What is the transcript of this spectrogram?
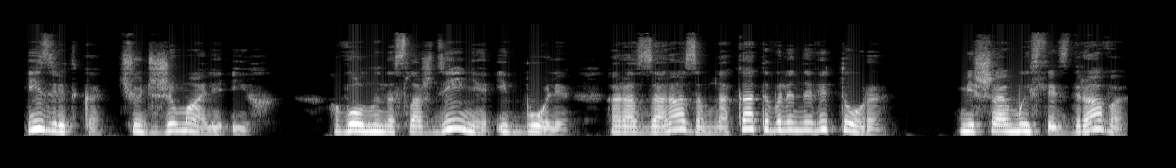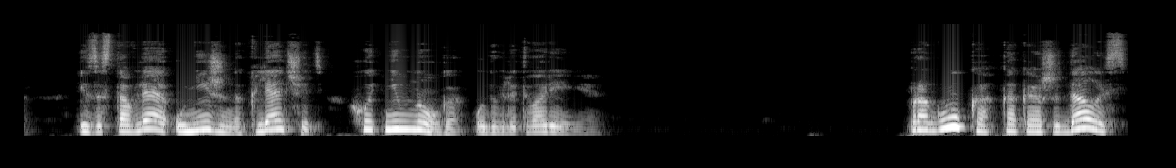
изредка чуть сжимали их. Волны наслаждения и боли раз за разом накатывали на Витора, мешая мыслить здраво и заставляя униженно клячить хоть немного удовлетворения. Прогулка, как и ожидалось,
